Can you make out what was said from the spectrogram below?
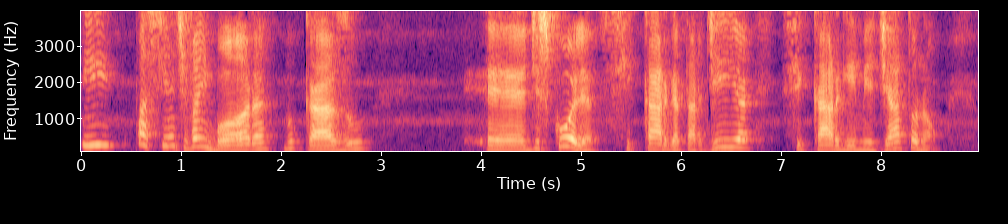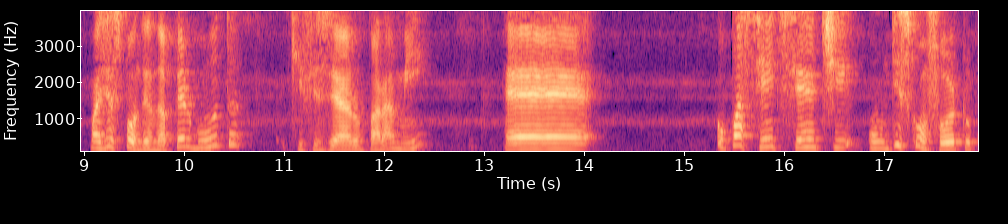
e o paciente vai embora, no caso é, de escolha, se carga tardia, se carga imediata ou não. Mas respondendo à pergunta que fizeram para mim, é, o paciente sente um desconforto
